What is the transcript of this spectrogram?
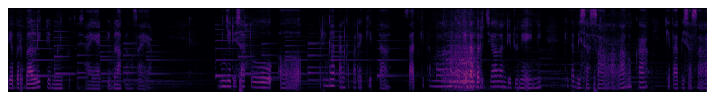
Dia berbalik, dia mengikuti saya di belakang saya. Menjadi satu uh, peringatan kepada kita saat kita melangkah, kita berjalan di dunia ini, kita bisa salah langkah, kita bisa salah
